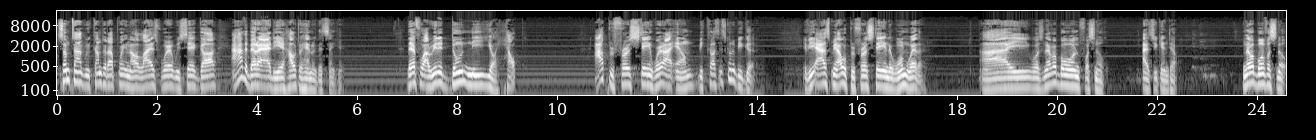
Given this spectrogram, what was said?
Sometimes we come to that point in our lives where we say, God, I have a better idea how to handle this thing here. Therefore, I really don't need your help. I prefer staying where I am because it's going to be good. If you ask me, I would prefer stay in the warm weather. I was never born for snow, as you can tell. Never born for snow.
